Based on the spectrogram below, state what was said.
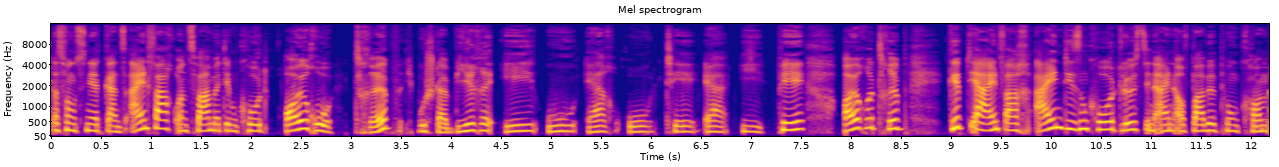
Das funktioniert ganz einfach und zwar mit dem Code EUROTRIP. Ich buchstabiere E-U-R-O-T-R-I-P. Eurotrip. Gebt ihr einfach ein diesen Code, löst ihn ein auf bubble.com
